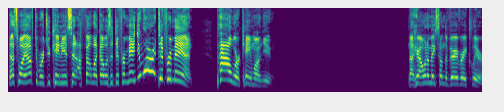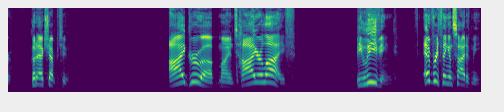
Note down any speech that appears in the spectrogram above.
That's why afterwards you came in and said, I felt like I was a different man. You were a different man. Power came on you. Now, here, I want to make something very, very clear. Go to Acts chapter 2. I grew up my entire life believing with everything inside of me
